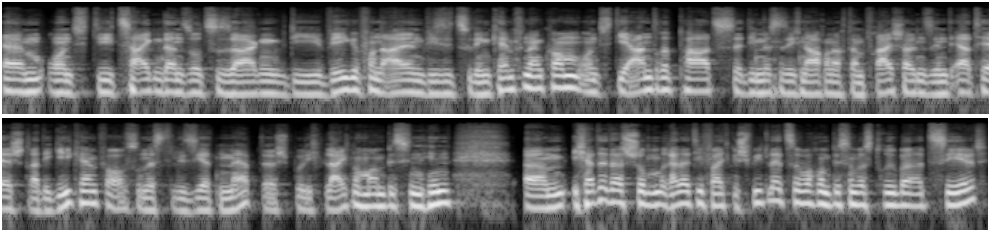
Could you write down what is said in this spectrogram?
ähm, und die zeigen dann sozusagen die Wege von allen, wie sie zu den Kämpfen dann kommen. Und die andere Parts, äh, die müssen sich nach und nach dann freischalten, sind RTS-Strategiekämpfe auf so einer stilisierten Map. Da spule ich gleich noch mal ein bisschen hin. Ähm, ich hatte das schon relativ weit gespielt letzte Woche, ein bisschen was drüber erzählt.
